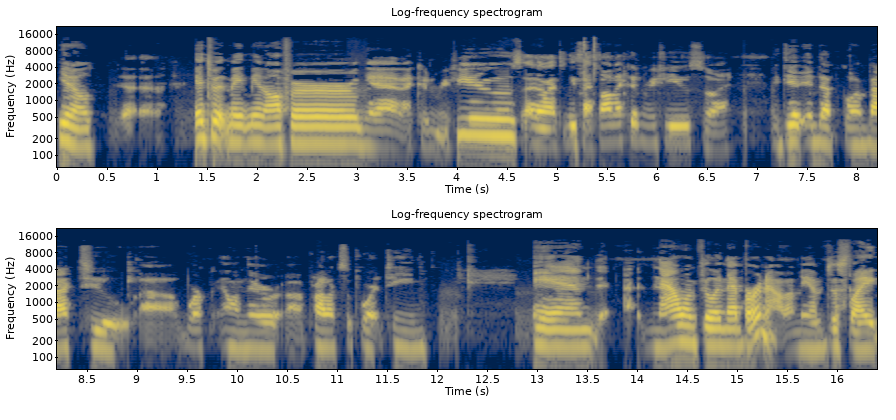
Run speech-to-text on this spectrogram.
you know, uh, Intuit made me an offer that I couldn't refuse. Or at least I thought I couldn't refuse. So I, I did end up going back to uh, work on their uh, product support team and now I'm feeling that burnout. I mean, I'm just like,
